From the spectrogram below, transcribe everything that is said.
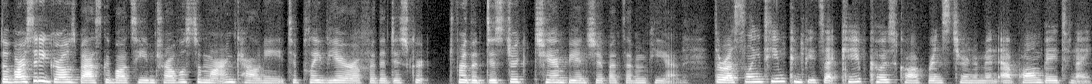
The varsity girls basketball team travels to Martin County to play Viera for the district for the district championship at 7 p.m. The wrestling team competes at Cape Coast Conference Tournament at Palm Bay tonight.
